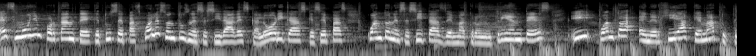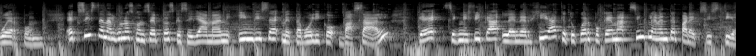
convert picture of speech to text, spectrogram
Es muy importante que tú sepas cuáles son tus necesidades calóricas, que sepas cuánto necesitas de macronutrientes y cuánta energía quema tu cuerpo. Existen algunos conceptos que se llaman índice metabólico basal, que significa la energía que tu cuerpo quema simplemente para existir.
